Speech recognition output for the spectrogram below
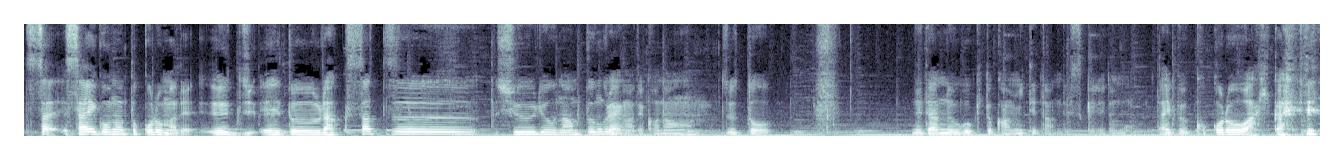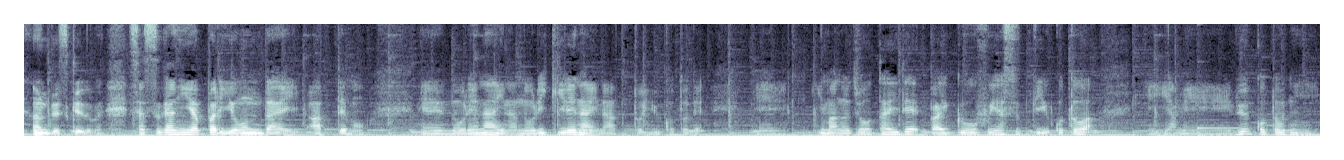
最後のところまで。えっ、ー、と落札終了何分ぐらいまでかな？ずっと値段の動きとか見てたんですけれども。だいぶ心は惹かれてたんですけどもさすがにやっぱり4台あっても、えー、乗れないな乗り切れないなということで、えー、今の状態でバイクを増やすっていうことは、え、やめることに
